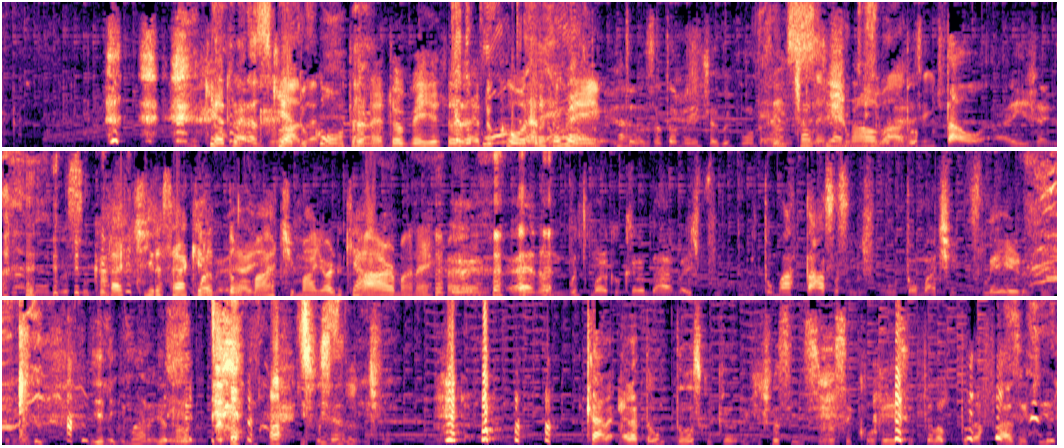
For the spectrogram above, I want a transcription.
Que é do, Era que é zoado, do né? Contra, né? Também. Essa Que é do é do Contra, Contra é. também. Então, exatamente, é do contra. É sensacional, zoado, cara. gente. Total a engine do contra, assim. O cara tira, sai aquele Mano, e aí- tomate maior do que a arma, né, cara? É, é, não, muito maior que o cano da arma. É, tipo, um tomataço, assim, tipo, um tomate Slayer, assim, tá ligado? E ele, mano, eu tava. E se você, tipo. Cara, era tão tosco que, eu, que, tipo assim, se você corresse pela toda a fase aqui.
